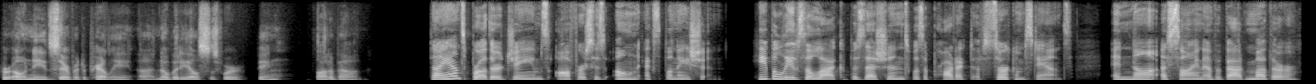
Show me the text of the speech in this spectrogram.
her own needs there, but apparently uh, nobody else's were being thought about. Diane's brother James offers his own explanation. He believes the lack of possessions was a product of circumstance and not a sign of a bad mother.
